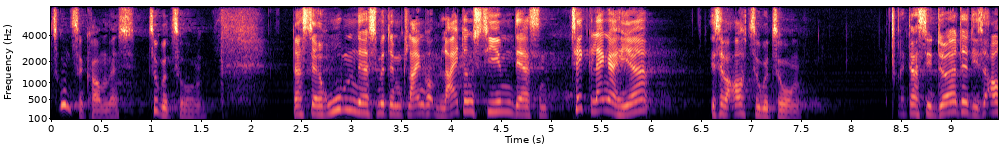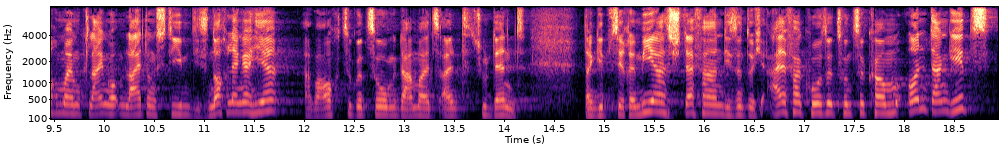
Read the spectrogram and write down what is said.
zu uns gekommen ist, zugezogen. Das ist der Ruben, der ist mit dem Kleingruppenleitungsteam, der ist ein Tick länger hier, ist aber auch zugezogen. Das ist die Dörte, die ist auch in meinem Kleingruppenleitungsteam, die ist noch länger hier, aber auch zugezogen damals als Student. Dann gibt's Jeremias, Stefan, die sind durch Alpha-Kurse zu uns gekommen. Und dann gibt's,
